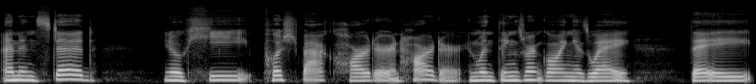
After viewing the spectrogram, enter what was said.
And instead, you know, he pushed back harder and harder. And when things weren't going his way, they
